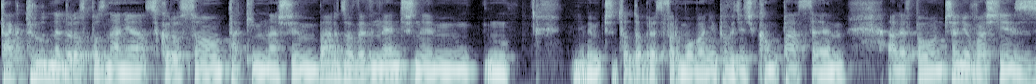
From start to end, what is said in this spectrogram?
tak trudne do rozpoznania, skoro są takim naszym bardzo wewnętrznym, mm, nie wiem czy to dobre sformułowanie powiedzieć, kompasem, ale w połączeniu właśnie z,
